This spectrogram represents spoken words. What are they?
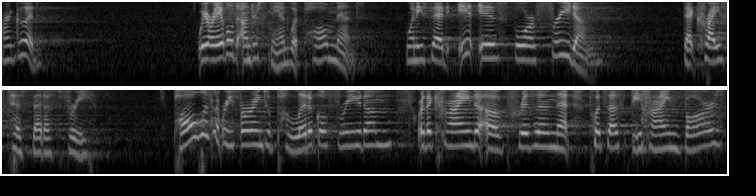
aren't good. We are able to understand what Paul meant when he said, It is for freedom that Christ has set us free. Paul wasn't referring to political freedom or the kind of prison that puts us behind bars,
